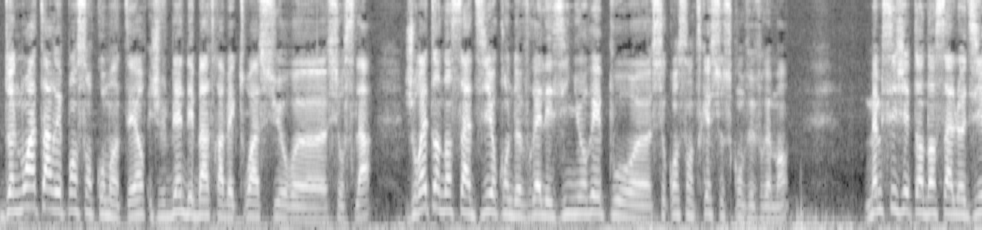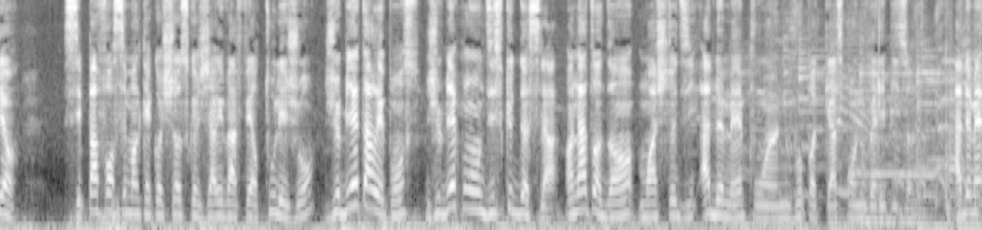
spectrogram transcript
Donne-moi ta réponse en commentaire. Je veux bien débattre avec toi sur, euh, sur cela. J'aurais tendance à dire qu'on devrait les ignorer pour euh, se concentrer sur ce qu'on veut vraiment. Même si j'ai tendance à le dire, c'est pas forcément quelque chose que j'arrive à faire tous les jours. Je veux bien ta réponse. Je veux bien qu'on discute de cela. En attendant, moi je te dis à demain pour un nouveau podcast, pour un nouvel épisode. À demain.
